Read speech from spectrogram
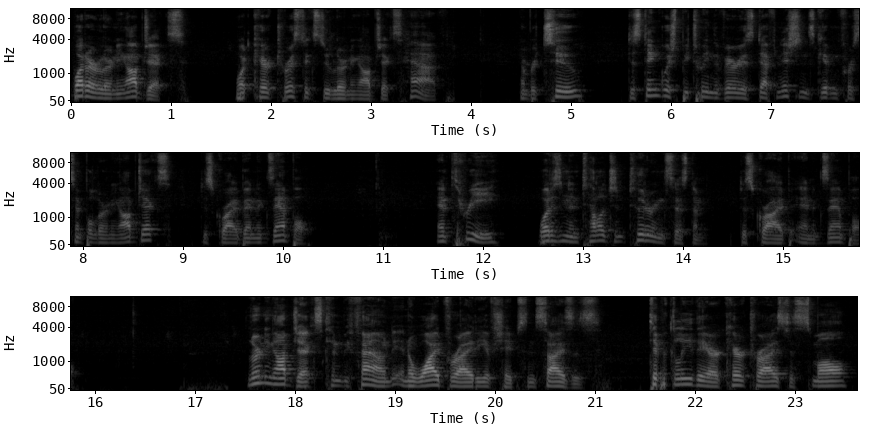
what are learning objects? What characteristics do learning objects have? Number two, distinguish between the various definitions given for simple learning objects. Describe an example. And three, what is an intelligent tutoring system? Describe an example. Learning objects can be found in a wide variety of shapes and sizes. Typically, they are characterized as small,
